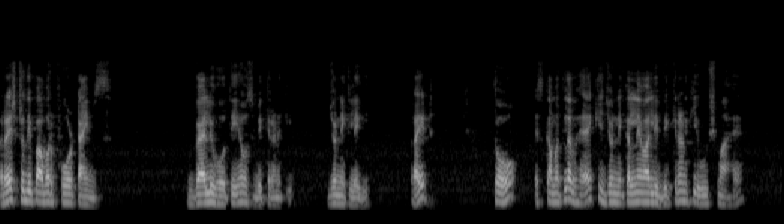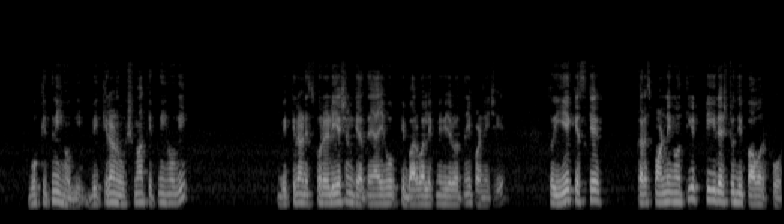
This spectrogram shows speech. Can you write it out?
raise to the power four times value होती है उस विकिरण की, जो निकलेगी राइट तो इसका मतलब है कि जो निकलने वाली विकिरण की ऊष्मा है, वो कितनी होगी? विकिरण ऊष्मा कितनी होगी? विकिरण, इसको रेडिएशन कहते हैं। आई होप कि बार बार लिखने की ज़रूरत नहीं पड़नी चाहिए। तो ये किसके करस्पॉन्डिंग होती है? T raise to the power four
